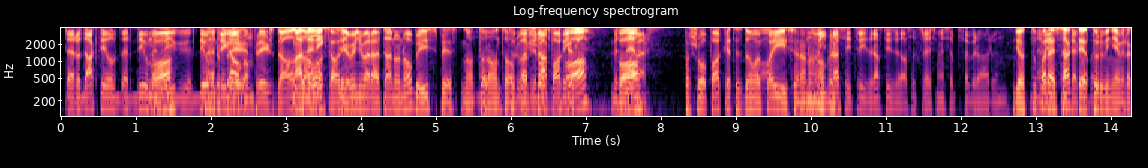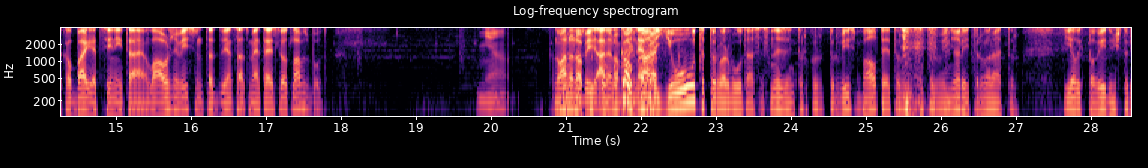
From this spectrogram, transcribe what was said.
pterodaktili ar divmetrīgu, divmetrīgu augumu. Priekš Dallas, Dallas, ja viņi varētu tā no Nobija izspiest no Toronto Tur par šo paketu. Bet Vo. nevar. Par šo paketu es domāju, pa īsi ir no Nu, viņi prasīja trīs draft izvēles, atcerēsimies ap februāru. un Jo tu pareizi saki, tie, nepiekāpās. tur viņiem ir atkal baigiet cīnītāji un laužņi visi, un tad viens tāds metējs ļoti labs būtu. Jā. Nu, Ananobi, Ananobi Kaut kāda jūta tur varbūt tās, es nezinu, tur, kur tur viss baltie, tur, tad tur viņi arī tur varētu tur ielikt pa vidu, viņš tur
